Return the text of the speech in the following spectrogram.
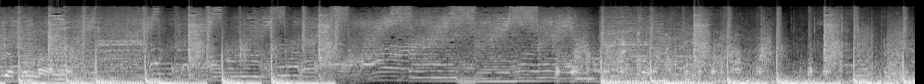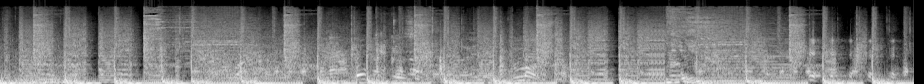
sabia tornar. Uma pouca coisa. Monstro.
